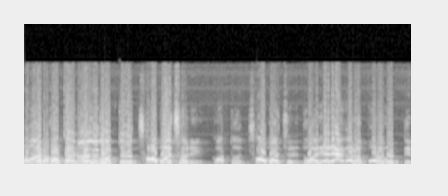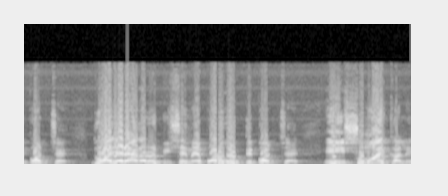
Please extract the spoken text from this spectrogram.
আমার কথা। নয় গত ছ বছরে গত ছ বছরে দু এগারো পরবর্তী পর্যায়ে দু হাজার এগারোর বিশে মে পরবর্তী পর্যায়ে এই সময়কালে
